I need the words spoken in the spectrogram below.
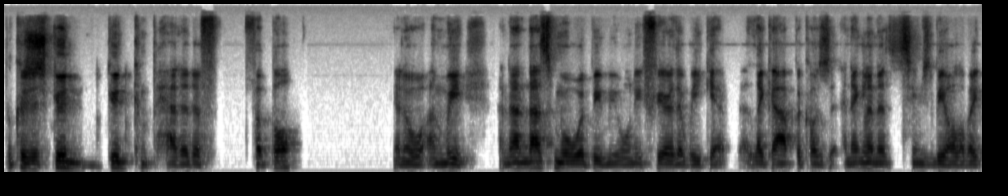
because it's good, good competitive football, you know. And we, and then that's more would be my only fear that we get like that because in England it seems to be all about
